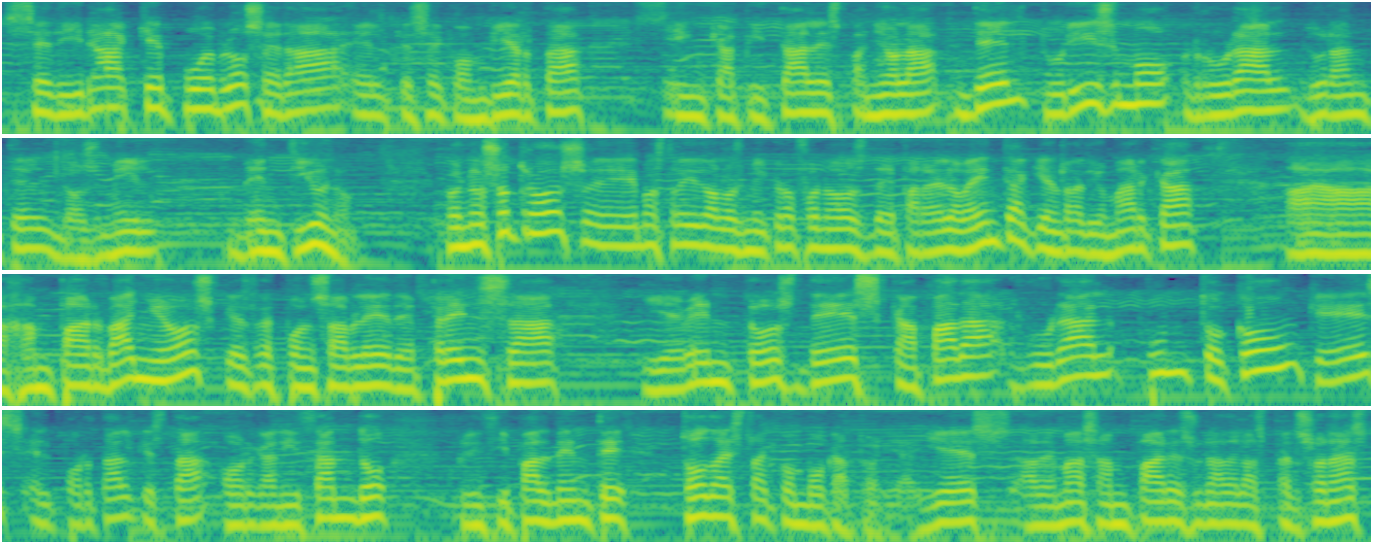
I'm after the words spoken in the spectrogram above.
se dirá qué pueblo será el que se convierta en capital española del turismo rural durante el 2021. Con nosotros eh, hemos traído a los micrófonos de Paralelo 20 aquí en Radio Marca a Ampar Baños, que es responsable de prensa y eventos de escapadarural.com, que es el portal que está organizando principalmente toda esta convocatoria. Y es, además, Ampar es una de las personas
